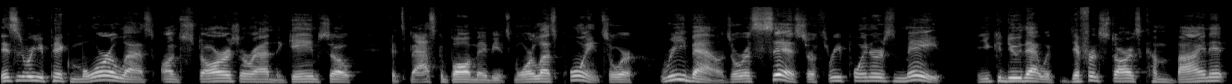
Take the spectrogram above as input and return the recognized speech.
This is where you pick more or less on stars around the game. So if it's basketball, maybe it's more or less points or rebounds or assists or three pointers made. And you can do that with different stars, combine it,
